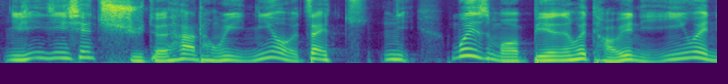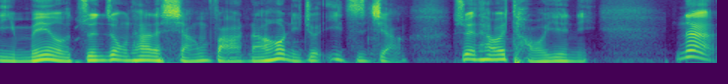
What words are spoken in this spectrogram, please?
你已经先取得他的同意，你有在你为什么别人会讨厌你？因为你没有尊重他的想法，然后你就一直讲，所以他会讨厌你。那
